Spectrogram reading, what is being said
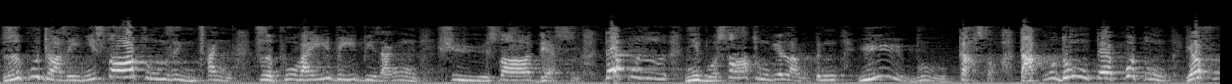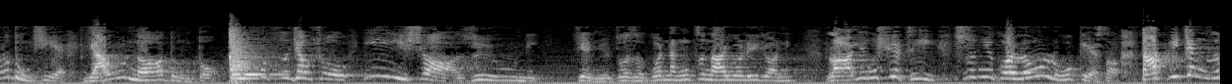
如果叫是你杀中人场，只怕违背别人许杀的事。但不是你不杀中的老兵，欲不干杀。但国东的国东要互动些，要脑动多。不知叫说以下如你。见女做事，我能子哪有来叫你？那应学贼是你个路路改少，但毕竟是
